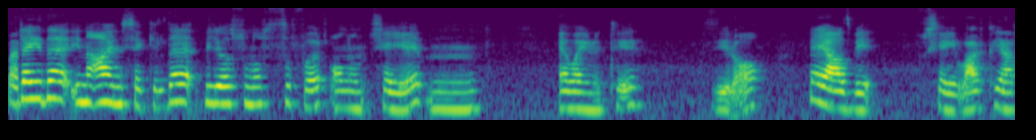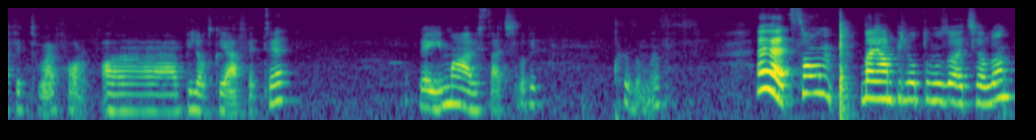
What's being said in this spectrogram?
Burayı da yine aynı şekilde biliyorsunuz sıfır onun şeyi hmm, Eva Unity Zero beyaz bir şey var kıyafeti var for, aa, pilot kıyafeti Rey mavi saçlı bir kızımız. Evet son bayan pilotumuzu açalım.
